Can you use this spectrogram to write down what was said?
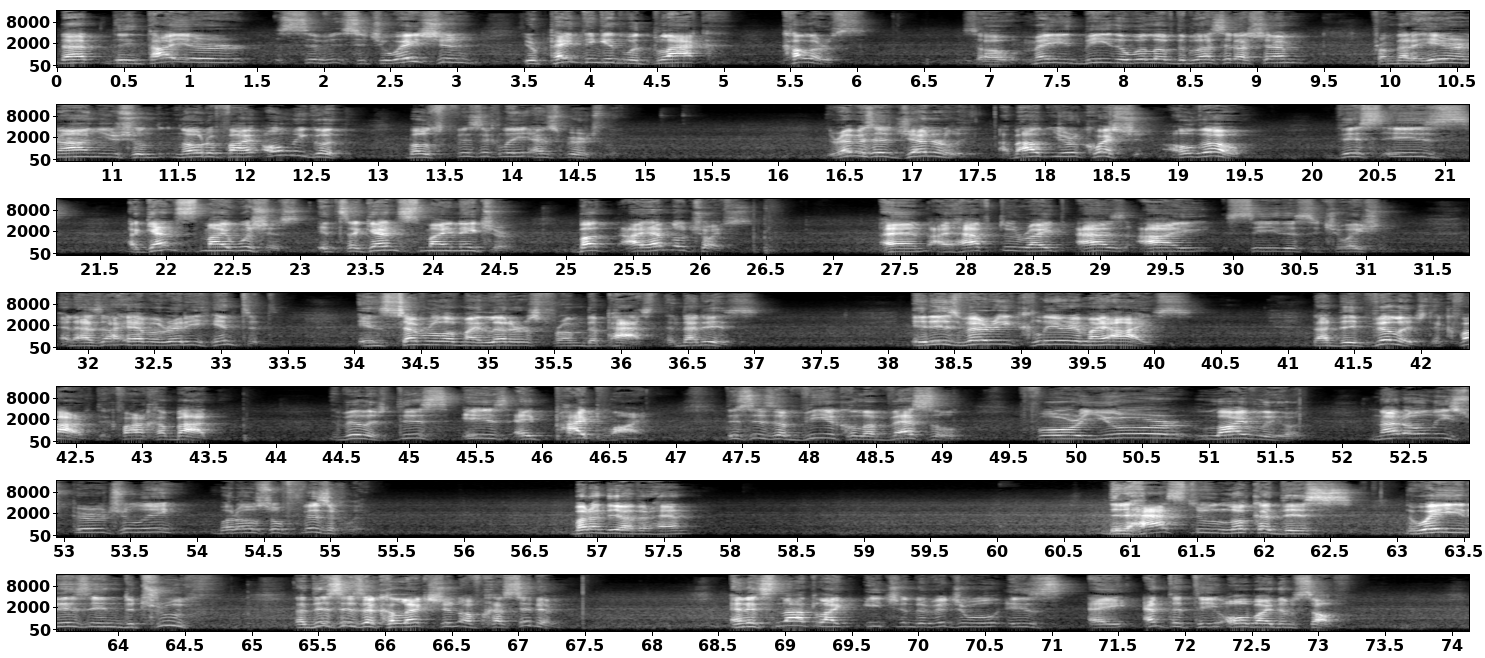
that the entire situation you're painting it with black colors. So may it be the will of the blessed Hashem from that here and on you shall notify only good, both physically and spiritually. The Rebbe says generally about your question, although this is against my wishes, it's against my nature, but I have no choice. And I have to write as I see the situation. And as I have already hinted in several of my letters from the past, and that is, it is very clear in my eyes that the village, the Kfar, the Kfar Chabad, the village, this is a pipeline. This is a vehicle, a vessel for your livelihood, not only spiritually, but also physically. But on the other hand, it has to look at this the way it is in the truth that this is a collection of Hasidim. And it's not like each individual is a entity all by themselves.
